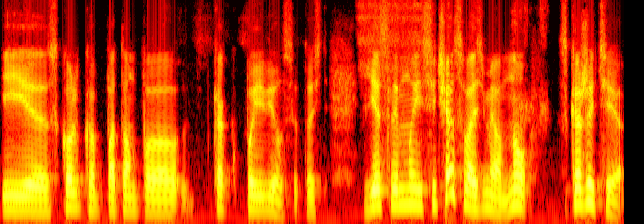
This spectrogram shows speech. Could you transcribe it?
и сколько потом, по- как появился. То есть, если мы сейчас возьмем, ну, скажите,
